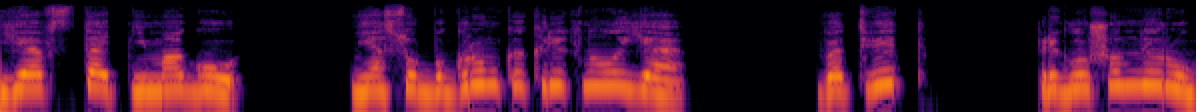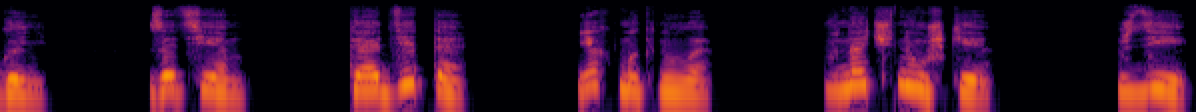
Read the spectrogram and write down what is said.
«Я встать не могу!» Не особо громко крикнула я. В ответ приглушенный ругань. Затем «Ты одета?» Я хмыкнула. «В ночнушке. Жди,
